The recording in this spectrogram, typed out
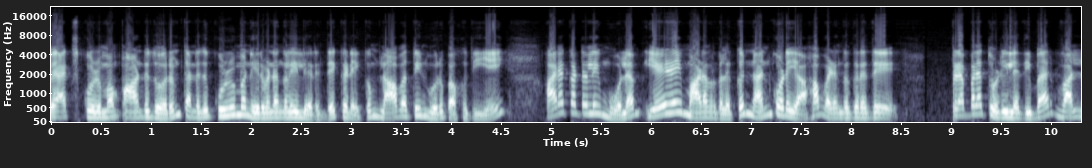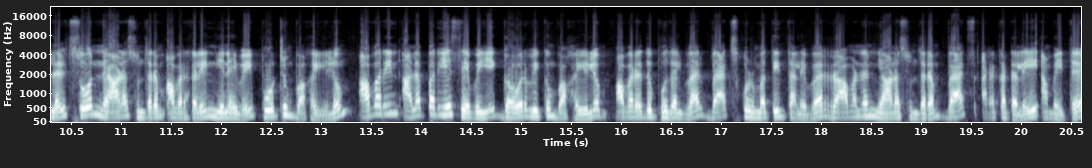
வேக்ஸ் குழுமம் ஆண்டுதோறும் தனது குழும நிறுவனங்களிலிருந்து கிடைக்கும் லாபத்தின் ஒரு பகுதியை அறக்கட்டளை மூலம் ஏழை மாணவர்களுக்கு நன்கொடையாக வழங்குகிறது. பிரபல தொழிலதிபர் வள்ளல் சோ ஞானசுந்தரம் அவர்களின் நினைவை போற்றும் வகையிலும் அவரின் அளப்பரிய சேவையை கௌரவிக்கும் வகையிலும் அவரது புதல்வர் வேக்ஸ் குழுமத்தின் தலைவர் ராவணன் ஞானசுந்தரம் வேக்ஸ் அறக்கட்டளையை அமைத்து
